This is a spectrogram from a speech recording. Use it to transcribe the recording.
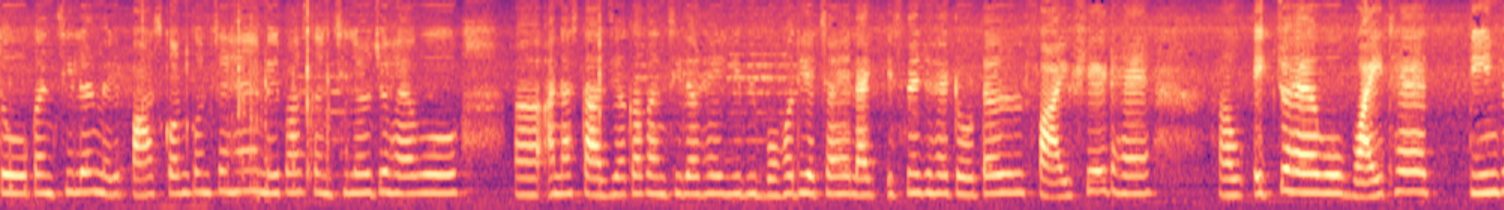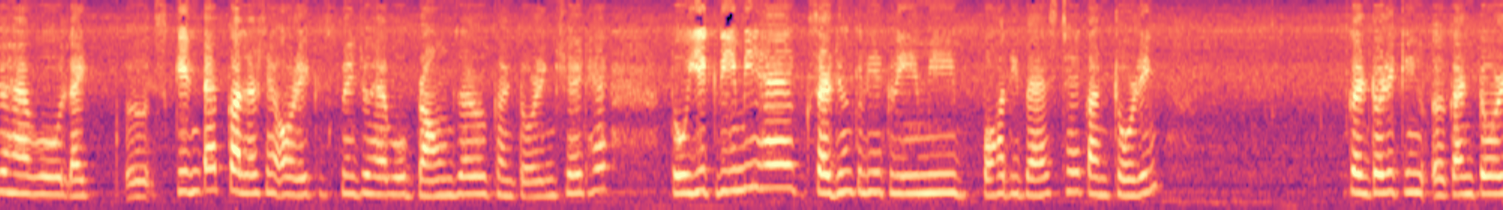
तो कंसीलर मेरे पास कौन कौन से हैं? मेरे पास कंसीलर जो है वो अनास्ताजिया का कंसीलर है। ये भी बहुत ही अच्छा है। लाइक इसमें जो है टोटल फाइव शेड है। एक जो है वो वाइट है। तीन जो है वो लाइक स्किन टाइप कलर्स हैं और एक इसमें जो है वो ब्राउनजर और कंटोरिंग शेड है। तो ये क्रीमी है, सर्दियों के लिए क्रीमी बहुत ही बेस्ट है कंट्रोलिंग कंट्रोलिंग की कंटोर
